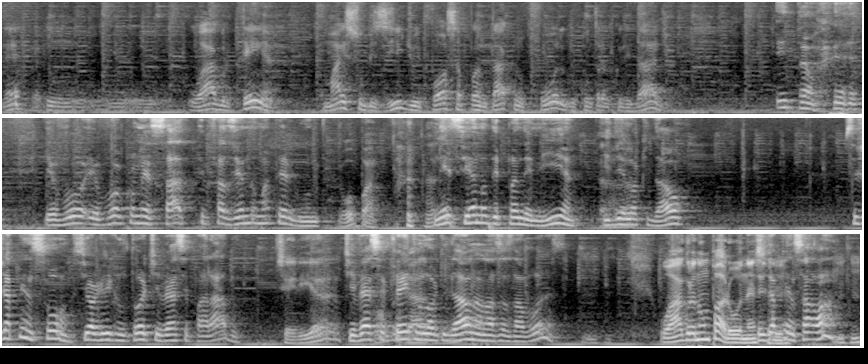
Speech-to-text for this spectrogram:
né? Para que o, o, o agro tenha mais subsídio e possa plantar com fôlego, com tranquilidade? Então, eu vou, eu vou começar te fazendo uma pergunta. Opa! Nesse ano de pandemia e de lockdown, você já pensou se o agricultor tivesse parado? Seria. Tivesse feito um lockdown nas nossas lavouras? O agro não parou, né? Você já pensou, ó, uhum.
